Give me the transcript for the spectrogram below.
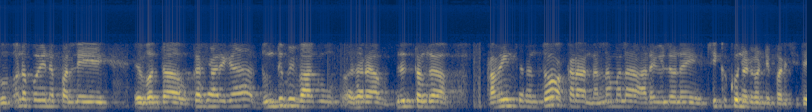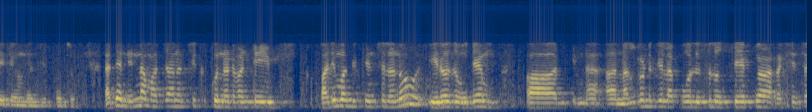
గోనపోయినపల్లి వద్ద ఒక్కసారిగా దుందుబి వాగు ఉధృతంగా ప్రవహించడంతో అక్కడ నల్లమల అడవిలోనే చిక్కుకున్నటువంటి పరిస్థితి అయితే ఉందని చెప్పొచ్చు. అయితే నిన్న మధ్యాహ్నం చిక్కుకున్నటువంటి పది మంది చెంచులను ఈ రోజు ఉదయం నల్గొండ జిల్లా పోలీసులు సేఫ్గా రక్షించ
